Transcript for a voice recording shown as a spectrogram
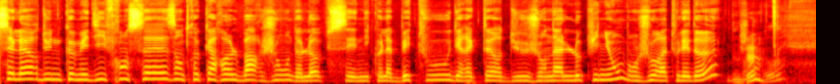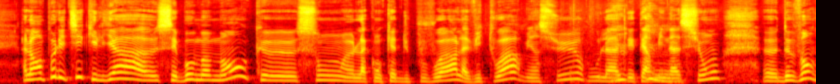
c'est l'heure d'une comédie française entre Carole Barjon de l'Obs et Nicolas Bétou, directeur du journal L'Opinion. Bonjour à tous les deux. Bonjour. Alors en politique, il y a euh, ces beaux moments que sont euh, la conquête du pouvoir, la victoire bien sûr, ou la détermination euh, devant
